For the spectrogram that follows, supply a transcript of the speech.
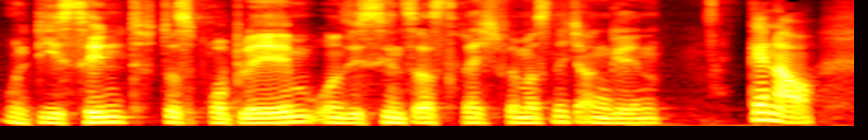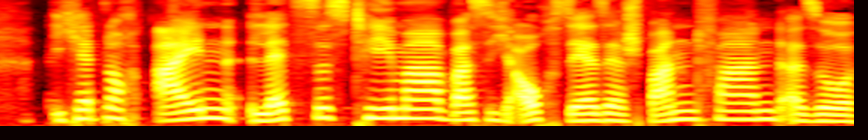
und die sind das Problem und sie sind es erst recht, wenn wir es nicht angehen. Genau. Ich hätte noch ein letztes Thema, was ich auch sehr, sehr spannend fand. Also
